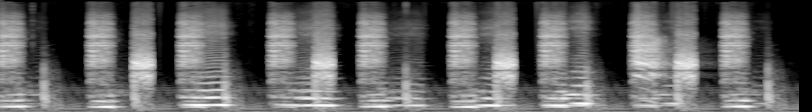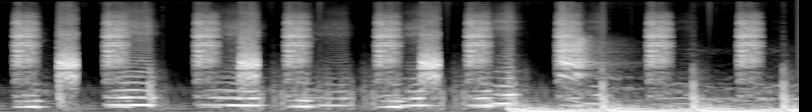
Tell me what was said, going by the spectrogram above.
Thank you.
